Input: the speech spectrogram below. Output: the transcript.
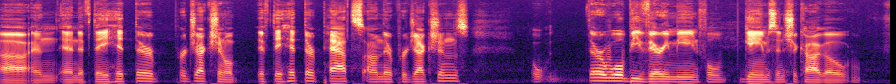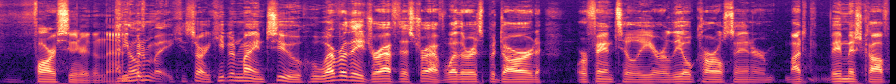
uh, and and if they hit their projectional, if they hit their paths on their projections, there will be very meaningful games in Chicago far sooner than that. Keep in, mi- sorry, keep in mind too. Whoever they draft this draft, whether it's Bedard or Fantilli or Leo Carlsson or Matvey Michkov,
